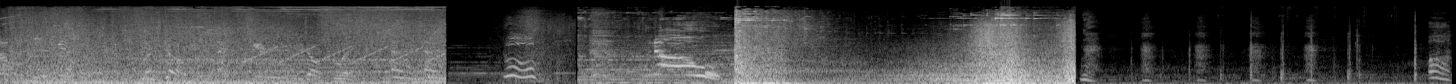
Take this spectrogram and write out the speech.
up! Let's go! Don't blink. You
